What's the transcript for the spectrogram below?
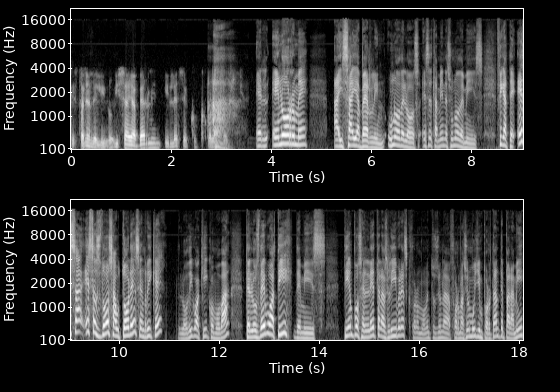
que están en el libro, Isaiah Berlin y Lese ah, el enorme Isaiah Berlin, uno de los, ese también es uno de mis, fíjate, esa, esos dos autores, Enrique, lo digo aquí como va, te los debo a ti de mis tiempos en letras libres, que fueron momentos de una formación muy importante para mí.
